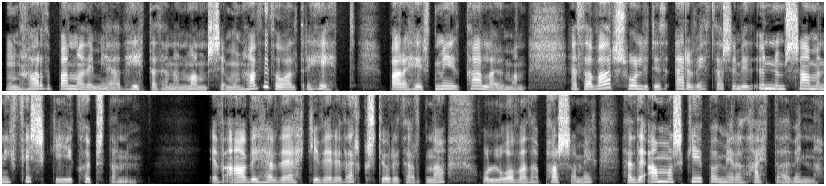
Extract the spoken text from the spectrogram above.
Hún harð bannaði mér að hitta þennan mann sem hún hafði þó aldrei hitt, bara hýrt mig tala um hann, en það var svo litið erfið þar sem við unnum saman í fiski í kaupstannum. Ef Afi hefði ekki verið verkstjóri þarna og lofað að passa mig, hefði amma skipað mér að hætta að vinna.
